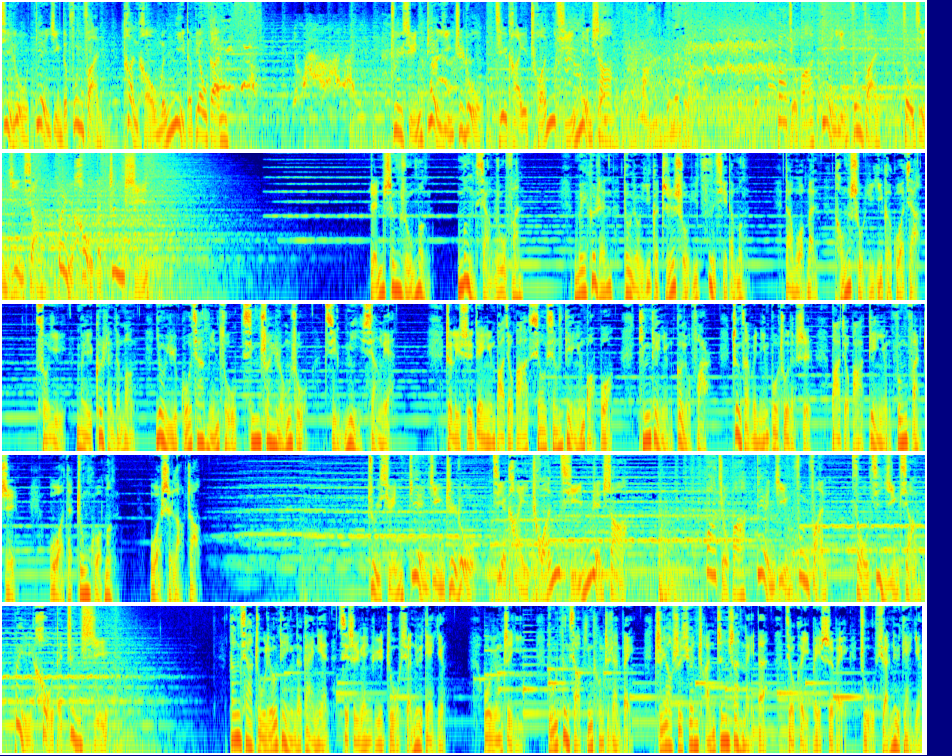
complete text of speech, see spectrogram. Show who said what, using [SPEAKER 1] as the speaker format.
[SPEAKER 1] 记录电影的风范，探讨文艺的标杆，追寻电影之路，揭开传奇面纱。八九八电影风范，走进影像背后的真实。
[SPEAKER 2] 人生如梦，梦想如帆。每个人都有一个只属于自己的梦，但我们同属于一个国家，所以每个人的梦又与国家民族兴衰荣辱紧密相连。这里是电影八九八潇湘电影广播，听电影更有范儿。正在为您播出的是八九八电影风范之《我的中国梦》，我是老赵。
[SPEAKER 1] 追寻电影之路，揭开传奇面纱。八九八电影风范，走进影像背后的真实。
[SPEAKER 2] 当下主流电影的概念其实源于主旋律电影，毋庸置疑。如邓小平同志认为，只要是宣传真善美的，就可以被视为主旋律电影。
